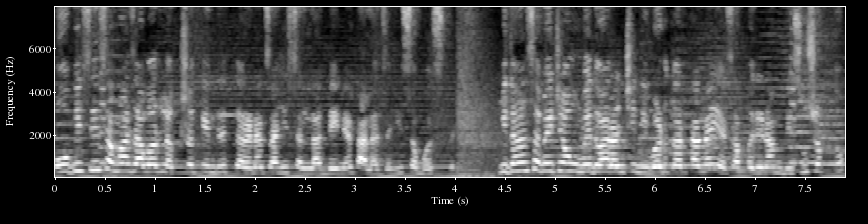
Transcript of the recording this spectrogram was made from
ओबीसी समाजावर लक्ष केंद्रित करण्याचाही सल्ला देण्यात आल्याचंही समजतंय. विधानसभेच्या उमेदवारांची निवड करताना याचा परिणाम दिसू शकतो.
